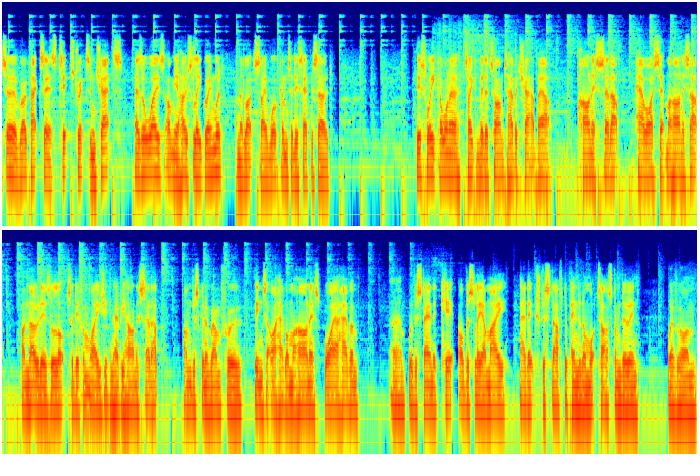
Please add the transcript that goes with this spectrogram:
to Rope Access Tips, Tricks, and Chats. As always, I'm your host, Lee Greenwood, and I'd like to say welcome to this episode. This week, I want to take a bit of time to have a chat about harness setup, how I set my harness up. I know there's lots of different ways you can have your harness set up. I'm just going to run through things that I have on my harness, why I have them. Um, with a standard kit, obviously, I may add extra stuff depending on what task I'm doing, whether I'm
